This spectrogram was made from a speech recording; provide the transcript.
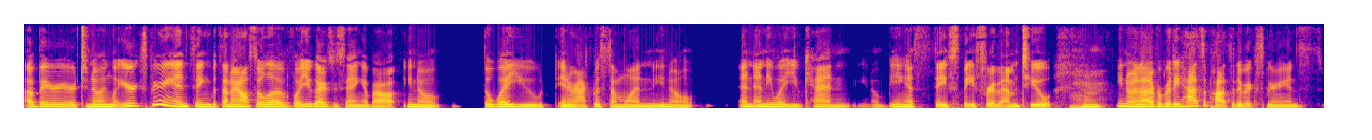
a barrier to knowing what you're experiencing but then I also love what you guys are saying about you know the way you interact with someone you know in any way you can you know being a safe space for them to mm-hmm. you know not everybody has a positive experience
